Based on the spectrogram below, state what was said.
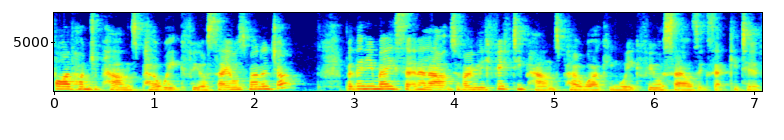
£500 per week for your sales manager, but then you may set an allowance of only £50 per working week for your sales executive.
